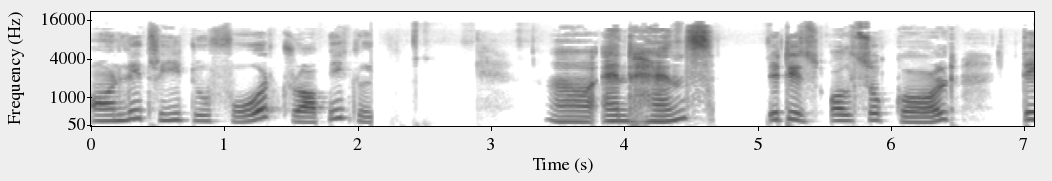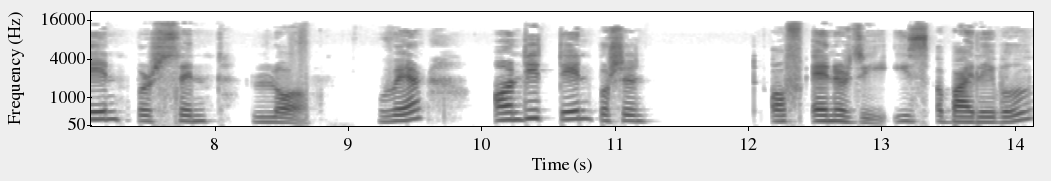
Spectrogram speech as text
only 3 to 4 trophic uh, and hence it is also called 10% law where only 10% of energy is available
